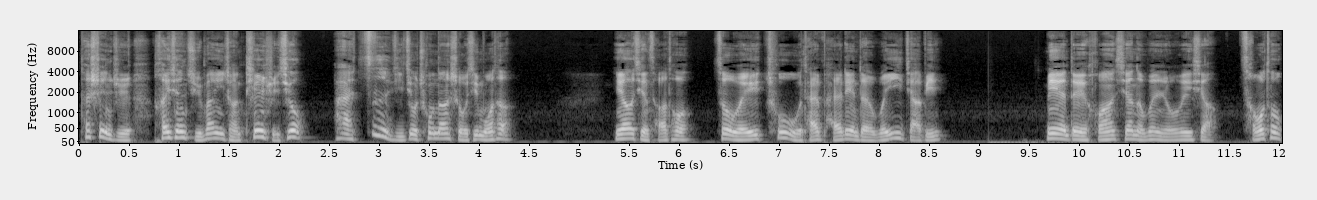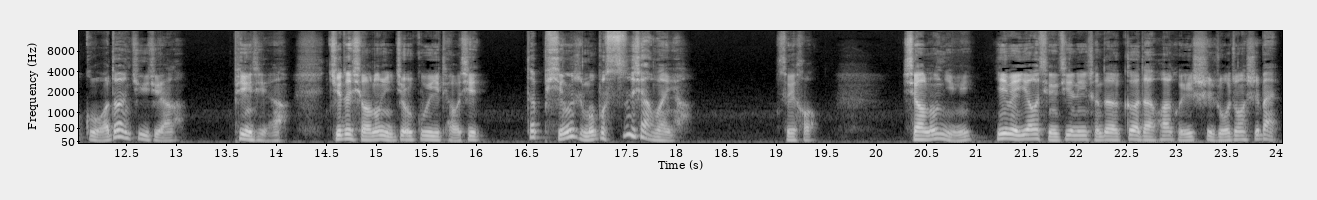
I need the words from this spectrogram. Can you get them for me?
她甚至还想举办一场天使秀，哎，自己就充当首席模特，邀请曹拓作为初舞台排练的唯一嘉宾。面对黄香的温柔微笑，曹拓果断拒绝了，并且啊，觉得小龙女就是故意挑衅。他凭什么不私下问呀？随后，小龙女因为邀请金陵城的各大花魁试着装失败，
